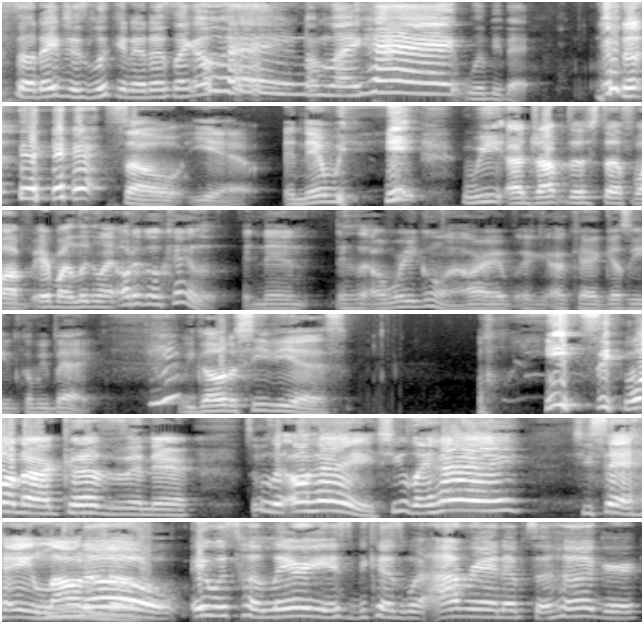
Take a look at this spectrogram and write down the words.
So they just looking at us like, "Oh hey," and I'm like, "Hey, we'll be back." so yeah. And then we we I dropped the stuff off. Everybody looking like, oh, there go Caleb. And then they're like, oh, where you going? All right, okay, I guess he's gonna be back. Mm-hmm. we go to CVS. we see one of our cousins in there. So he was like, oh hey. She was like, hey. She said, hey, loud enough. no, it was hilarious because when I ran up to hug her,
